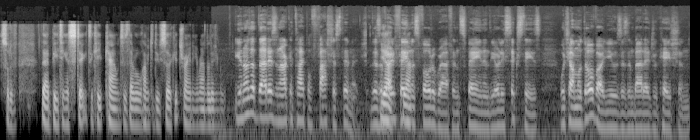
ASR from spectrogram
sort of they're beating a stick to keep count as they're all having to do circuit training around the living room. You know that that is an archetypal fascist image. There's a yeah, very famous yeah. photograph in Spain in the early 60s, which Almodovar uses in Bad Education,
